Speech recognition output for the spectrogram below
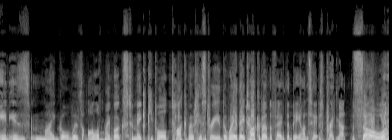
It is my goal with all of my books to make people talk about history the way they talk about the fact that Beyonce is pregnant. So,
